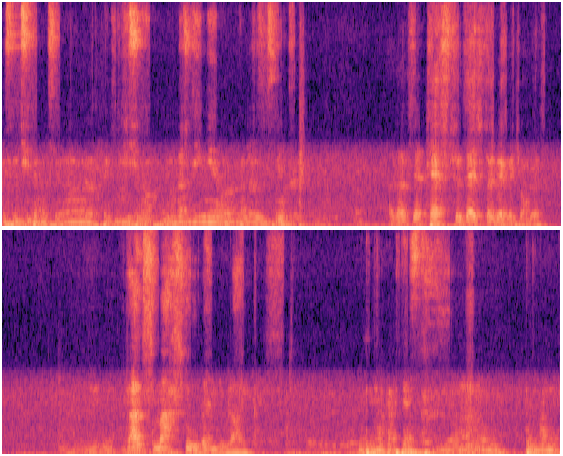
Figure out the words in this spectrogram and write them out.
Если учитывать э, такие вещи, как э, рождение, болезнь, смерть. Also das ist der Test für Selbstverwirklichung ist. Was machst du, wenn du leidest? Например, как тест для э, понимания,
